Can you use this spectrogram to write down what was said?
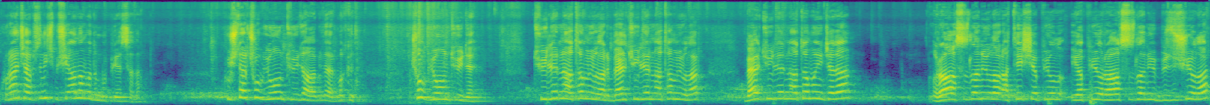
Kur'an çarpsın hiçbir şey anlamadım bu piyasadan. Kuşlar çok yoğun tüyde abiler bakın. Çok yoğun tüyde. Tüylerini atamıyorlar. Bel tüylerini atamıyorlar. Bel tüylerini atamayınca da rahatsızlanıyorlar. Ateş yapıyor, yapıyor, rahatsızlanıyor, büzüşüyorlar.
